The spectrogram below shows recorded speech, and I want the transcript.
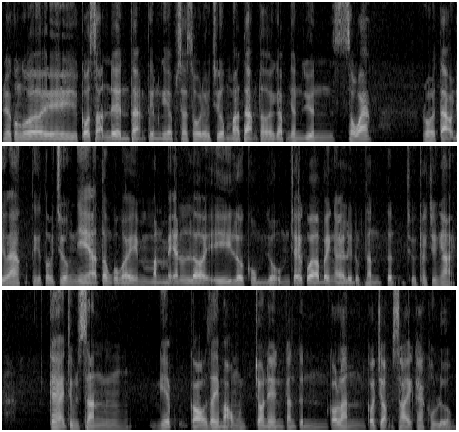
Nếu có người có sẵn đền tạng tiền nghiệp xa xôi đời trước mà tạm thời gặp nhân duyên xấu ác rồi tạo điều ác thì tội chướng nhẹ tâm của ấy, mạnh mẽ lời ý lời cùng dũng, trải qua bảy ngày liền được thanh tịnh trừ các chướng ngại các hạng chúng sanh nghiệp có dày mỏng, cho nên căn tính có lành, có chậm sai khác không lường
